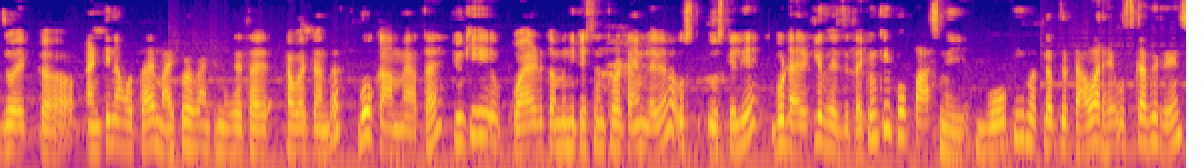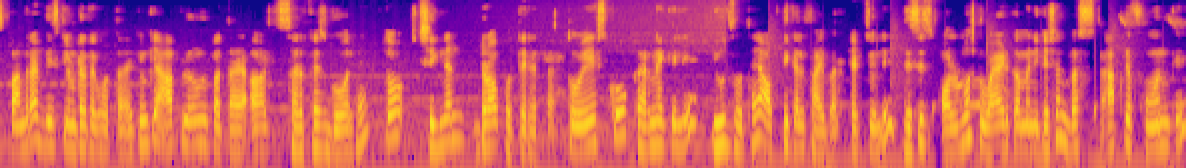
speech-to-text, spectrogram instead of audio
जो एक एंटीना होता है माइक्रोवेव एंटीना रहता है टावर के अंदर वो काम में आता है क्योंकि वायर्ड कम्युनिकेशन थोड़ा टाइम लगेगा उस, उसके लिए वो डायरेक्टली भेज देता है क्योंकि वो पास में ही है। वो भी मतलब जो टावर है उसका भी रेंज पंद्रह बीस किलोमीटर तक होता है क्योंकि आप लोगों को पता है अर्थ सरफेस गोल है तो सिग्नल ड्रॉप होते रहता है। तो इसको करने के लिए यूज़ होता है optical fibre actually this is almost wired communication बस आपके फ़ोन के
